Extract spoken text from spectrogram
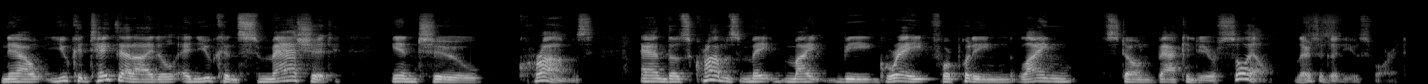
Now, you could take that idol and you can smash it into crumbs, and those crumbs may might be great for putting limestone back into your soil. There's a good use for it.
